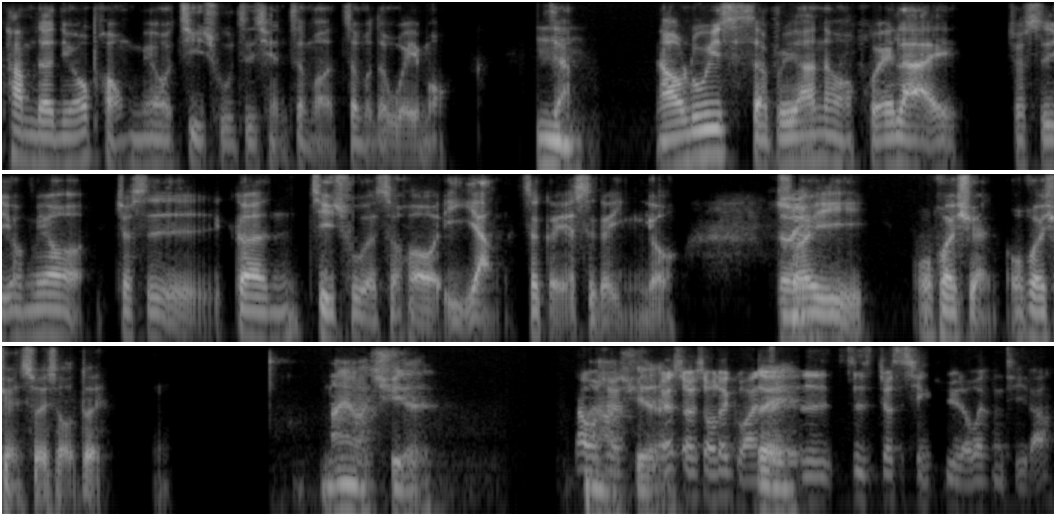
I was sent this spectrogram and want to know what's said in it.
他们的牛棚没有寄出之前这么这么的威猛，这样。然后 Luis Sabriano 回来，就是有没有就是跟寄出的时候一样，这个也是个隐忧，所以我会选我会选水手队，嗯，蛮有趣的。那我觉得选水手队果然是是就是情绪的问题啦，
